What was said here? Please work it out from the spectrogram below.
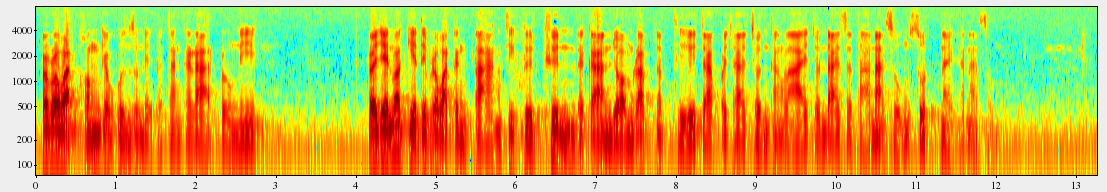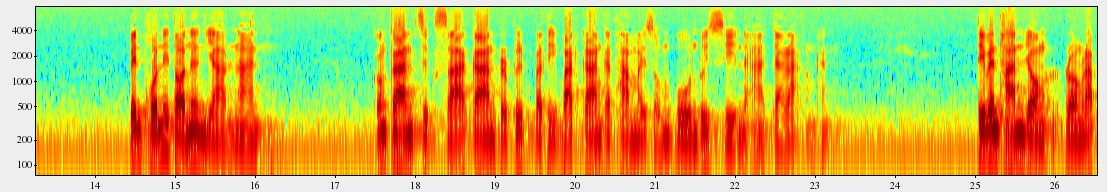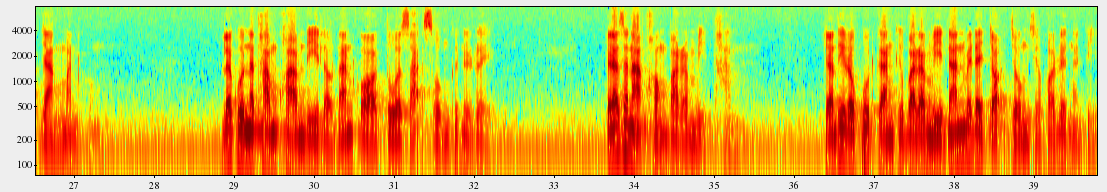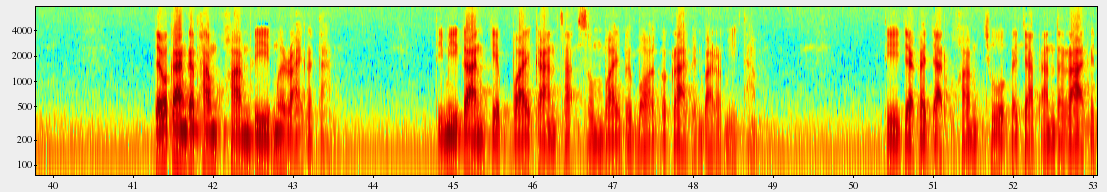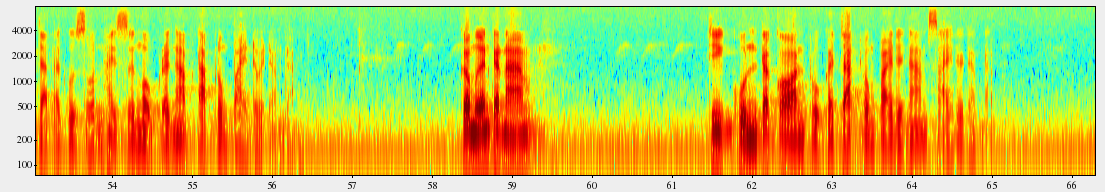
พระประวัติของเจ้าคุณสมเด็จพระสังฆราชตรงนี้ เราเห็นว่าเกียรติประวัติต่าง ๆ ที่เกิดขึ้นและการยอมรับนับถือจากประชาชนทั้งหลายจนได้สถานะสูงสุดในคณะสงฆ์เป็นผลที่ต่อเนื่องยาวนานของการศึกษาการประพฤติปฏิบัติการกระทำให้สมบูรณ์ด้วยศีลและอาจาระของท่านที่เป็นฐานยองรองรับอย่างมั่นคง และคุณธรรมความดีเหล่านั้นก่อตัวสะสมขึ้นเรื่อยๆ เป็นลักษณะของบารมีธรรมอย่างที่เราพูดกันคือบารมีนั้นไม่ได้เจาะจงเฉพาะเรื่องอดีต แต่ว่าการกระทำความดีเมื่อไหร่ก็ตาม ที่มีการเก็บไว้การสะสมไว้บ่อยๆก็กลายเป็นบารมีธรรม ที่จะกระจัดความชั่วกระจัดอันตรายกระจัดอกุศลให้สงบระงับดับลงไปโดยดำดับก็เหมือนกับน้ำ ที่ขุนตะกอนถูกกระจัดลงไปโดยน้ำใสโดยดำดับ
